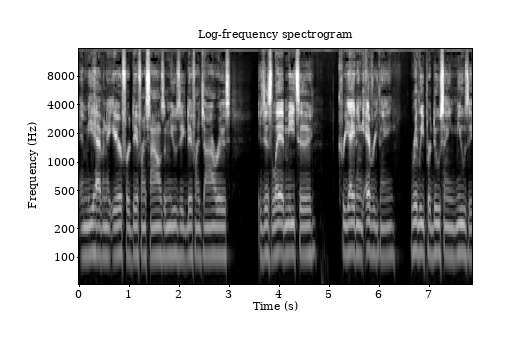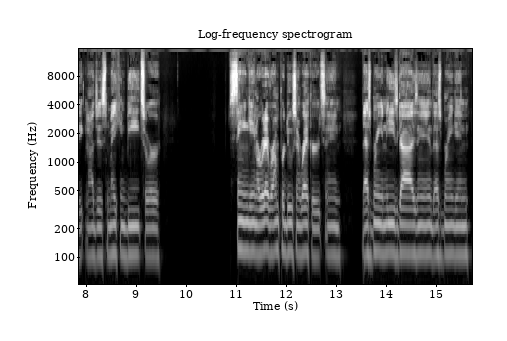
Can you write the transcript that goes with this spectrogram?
and me having an ear for different sounds of music, different genres, it just led me to creating everything, really producing music, not just making beats or singing or whatever. I'm producing records, and that's bringing these guys in. That's bringing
